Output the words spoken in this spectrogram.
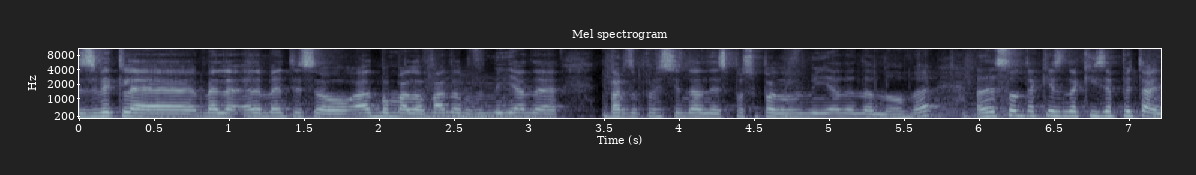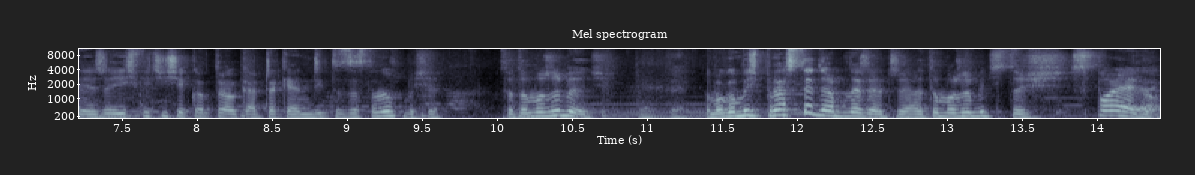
zwykle ele- elementy są albo malowane, albo wymieniane w bardzo profesjonalny sposób, albo wymieniane na nowe, ale są takie znaki zapytania. Jeżeli świeci się kontrolka check engine, to zastanówmy się, co to może być. To mogą być proste, drobne rzeczy, ale to może być coś sporego.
